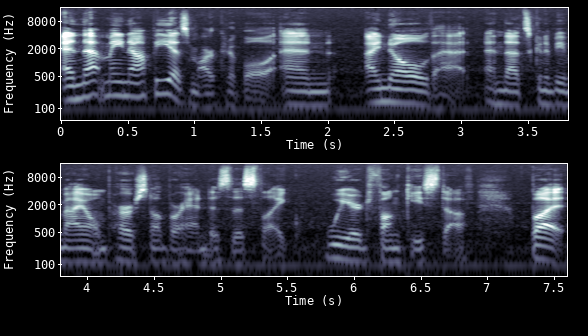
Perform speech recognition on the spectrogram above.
And that may not be as marketable, and I know that, and that's going to be my own personal brand is this like weird funky stuff. But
